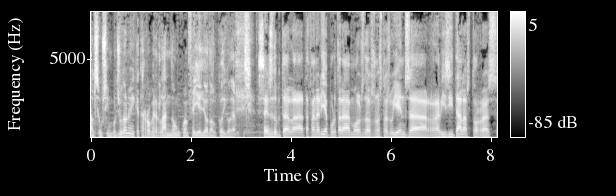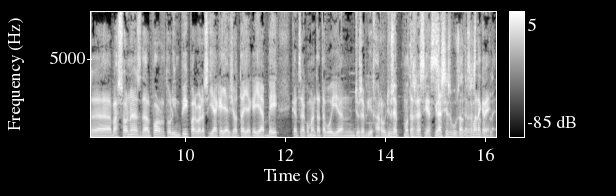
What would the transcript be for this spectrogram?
els seus símbols. Jugar una miqueta a Robert Landon quan feia allò del Código da Vinci. Sens dubte, la tafaneria portarà molts dels nostres oients a revisitar les torres eh, bessones del Port Olímpic per veure si hi ha aquella J i aquella B que ens ha comentat avui en Josep Guijarro. Josep, moltes gràcies. Gràcies a vosaltres. La setmana que ve.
